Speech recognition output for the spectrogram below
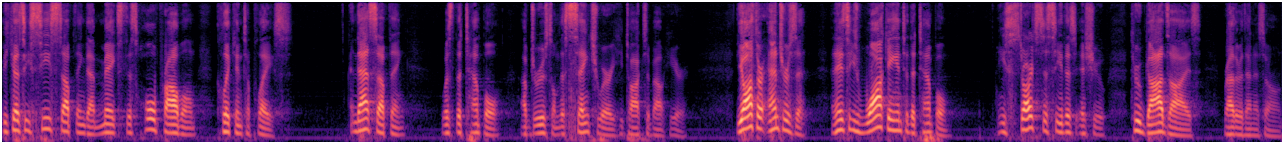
because he sees something that makes this whole problem click into place. And that something was the temple of Jerusalem, the sanctuary he talks about here. The author enters it, and as he's walking into the temple, he starts to see this issue through God's eyes rather than his own.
